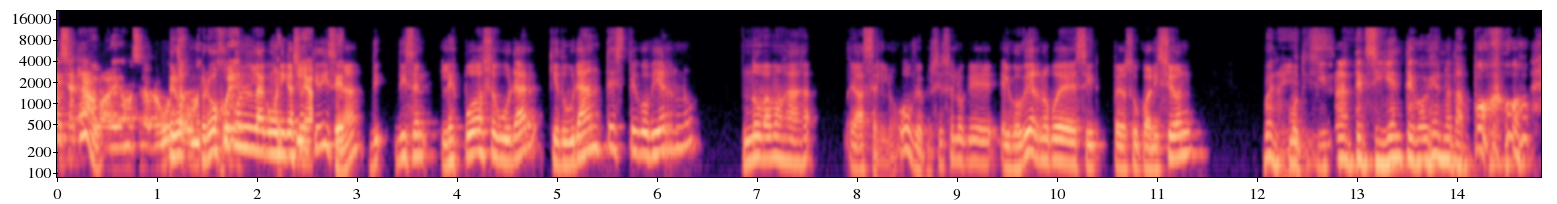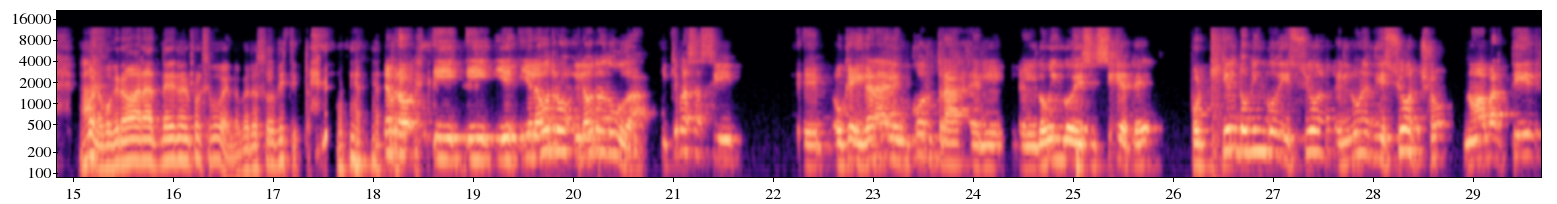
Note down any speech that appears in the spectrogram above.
y se acaba, digamos, la pregunta. Pero, pero ojo con la comunicación que dicen, ¿ah? Dicen, les puedo asegurar que durante este gobierno no vamos a hacerlo. Obvio, pues eso es lo que el gobierno puede decir, pero su coalición. Bueno, y, durante el siguiente gobierno tampoco. Ah. Bueno, porque no van a tener en el próximo gobierno, pero eso es distinto. pero, y, y, la otro, y la otra duda, ¿y qué pasa si, eh, ok, gana el en contra el, el domingo 17, ¿por qué el domingo 18, el lunes 18, no va a partir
